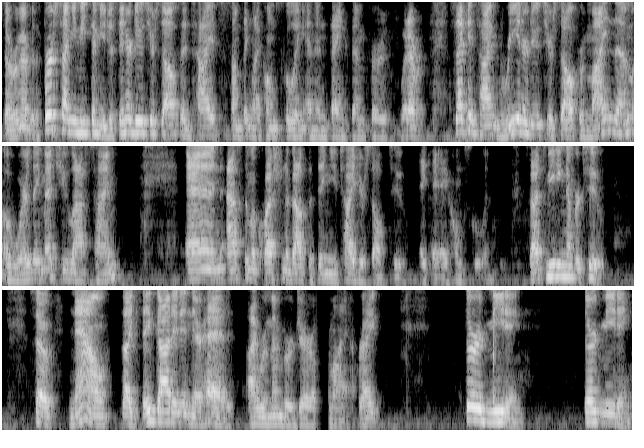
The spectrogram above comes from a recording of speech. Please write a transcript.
So remember, the first time you meet them, you just introduce yourself and tie it to something like homeschooling and then thank them for whatever. Second time, reintroduce yourself, remind them of where they met you last time, and ask them a question about the thing you tied yourself to, AKA homeschooling. So that's meeting number two. So now, like they've got it in their head. I remember Jeremiah, right? Third meeting. Third meeting.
